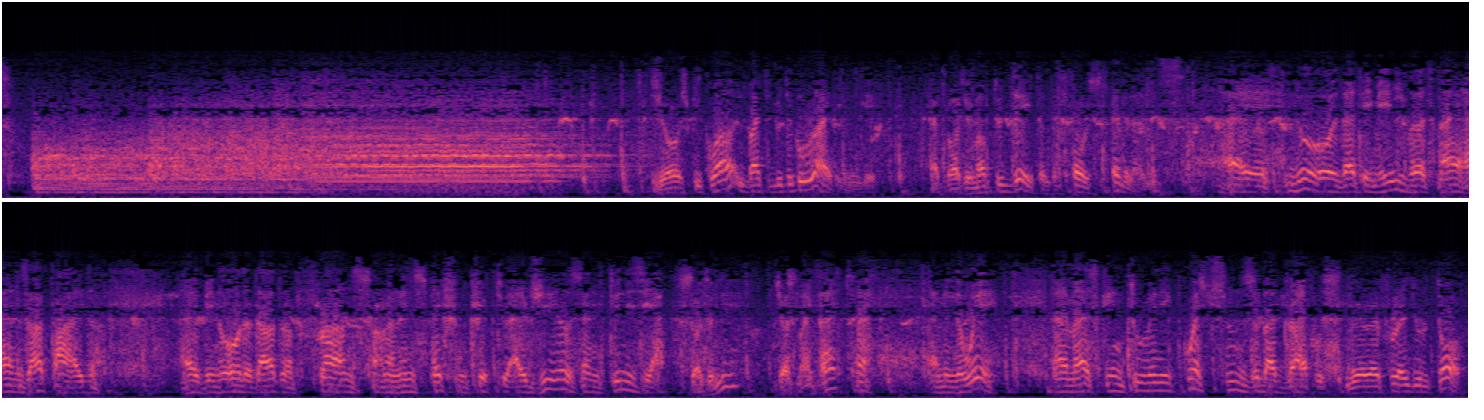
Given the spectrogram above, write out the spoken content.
Georges Picquart invited me to go riding. I brought him up to date on the false evidence. I know that, Emile, but my hands are tied. I've been ordered out of France on an inspection trip to Algiers and Tunisia. Certainly. Just like that. Ah, I'm in the way. I'm asking too many questions about Dreyfus. They're afraid you'll talk.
